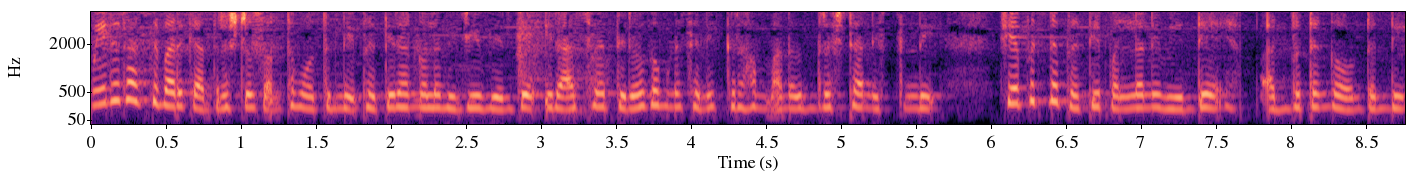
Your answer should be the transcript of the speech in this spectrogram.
మీనరాశి వారికి అదృష్టం సొంతమవుతుంది. ప్రతి రంగంలో విజయం వీరిదే ఈ రాశి వారి తిరోగమన శనిగ్రహం మన అదృష్టాన్ని ఇస్తుంది. చేపట్టిన ప్రతి పనిలోని వీరిదే అద్భుతంగా ఉంటుంది.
